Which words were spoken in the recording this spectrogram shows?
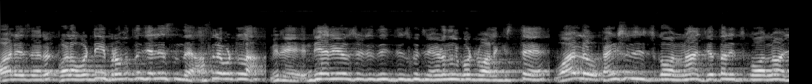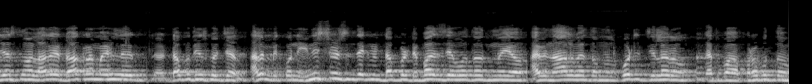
వాడేశారు. వాళ్ళ వడ్డీ ప్రభుత్వం చెల్లిస్తుంది. అసలు ఇవ్వట్లా మీరు ఎన్టీఆర్ యూనివర్సిటీ తీసుకొచ్చిన ఏడు వందల కోట్లు వాళ్ళకి ఇస్తే వాళ్ళు పెన్షన్స్ ఇచ్చుకోవాలన్నా జీతాలు ఇచ్చుకోవాలన్నా చేస్తున్న వాళ్ళు అలాగే డ్వాక్రా మహిళలు డబ్బు తీసుకొచ్చారు. అలా మీకు కొన్ని ఇన్స్టిట్యూషన్ దగ్గర డబ్బులు డిపాజిట్ చేయబోతున్నాయో అవి నాలుగు వేల తొమ్మిది కోట్లు చిల్లరు గత ప్రభుత్వం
